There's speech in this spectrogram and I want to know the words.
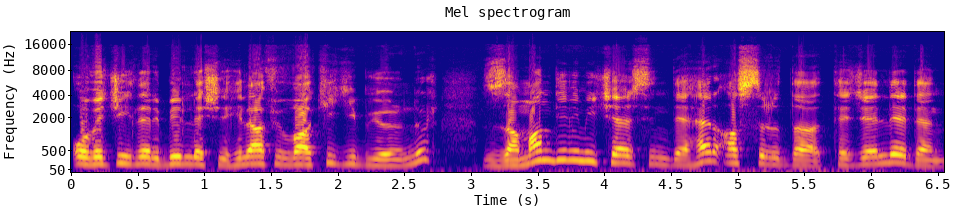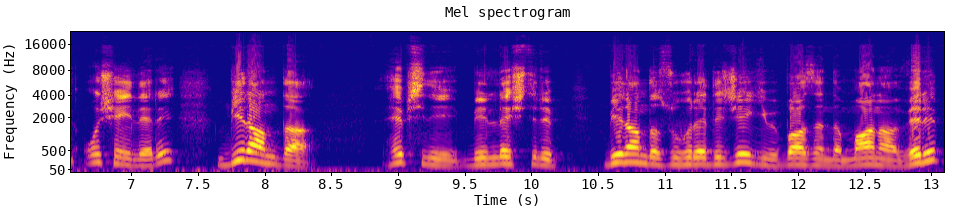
o vecihleri birleşir, hilafi vaki gibi görünür. Zaman dilimi içerisinde her asırda tecelli eden o şeyleri bir anda hepsini birleştirip bir anda zuhur edeceği gibi bazen de mana verip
